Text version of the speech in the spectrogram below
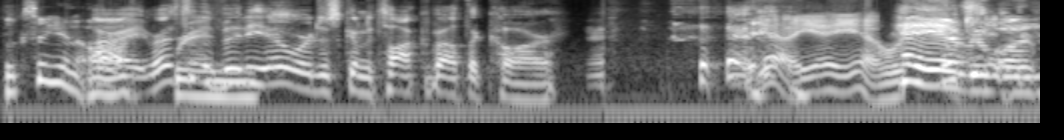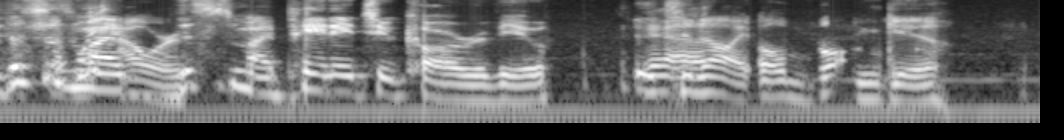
looks like an. Off brand. All right, rest of the video, we're just going to talk about the car. Yeah, yeah, yeah. We're- Hey everyone, this is my hours this is my Payday 2 car review. Yeah. tonight on Bottom Gear.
